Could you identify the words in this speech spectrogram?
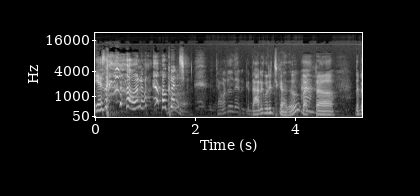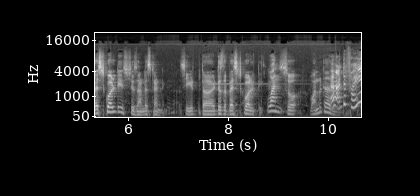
ఎస్ అవును. ఒక కొంచెం చెమటలు దాని గురించి కాదు but the best quality is she's understanding see it it is the best quality One. So one కాదు. అంటే ఫైవ్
